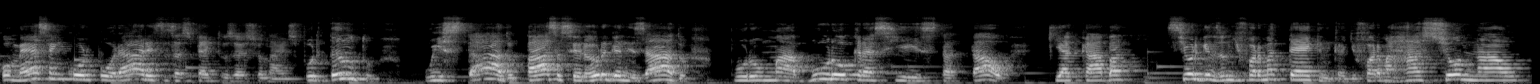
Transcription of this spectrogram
começa a incorporar esses aspectos racionais. Portanto, o Estado passa a ser organizado por uma burocracia estatal que acaba se organizando de forma técnica, de forma racional.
